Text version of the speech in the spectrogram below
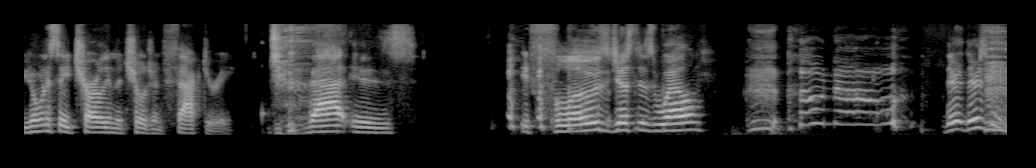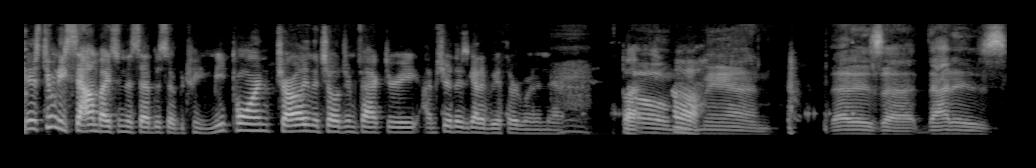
you don't want to say Charlie and the Children Factory. that is, it flows just as well. Oh no! There, there's there's too many sound bites in this episode between meat porn, Charlie and the Children Factory. I'm sure there's got to be a third one in there. But oh, oh. man, that is uh, that is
